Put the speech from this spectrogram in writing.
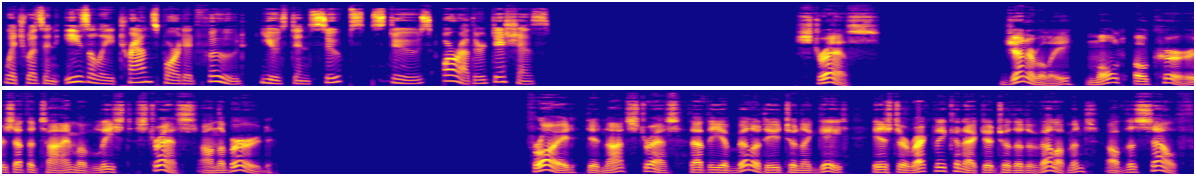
which was an easily transported food used in soups, stews, or other dishes. Stress. Generally, molt occurs at the time of least stress on the bird. Freud did not stress that the ability to negate is directly connected to the development of the self.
